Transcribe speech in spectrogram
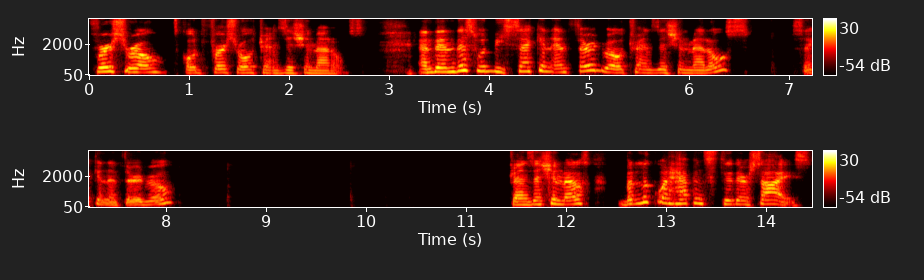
First row, it's called first row transition metals. And then this would be second and third row transition metals, second and third row. Transition metals, but look what happens to their size.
